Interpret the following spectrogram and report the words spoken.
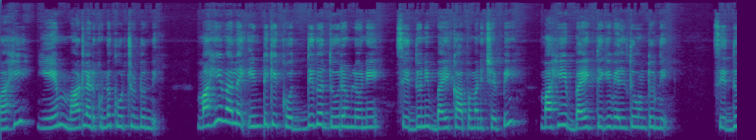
మహి ఏం మాట్లాడకుండా కూర్చుంటుంది. మహి వాళ్ళ ఇంటికి కొద్దిగా దూరంలోనే సిద్ధుని బైక్ ఆపమని చెప్పి మహి బైక్ దిగి వెళ్తూ ఉంటుంది. సిద్ధు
